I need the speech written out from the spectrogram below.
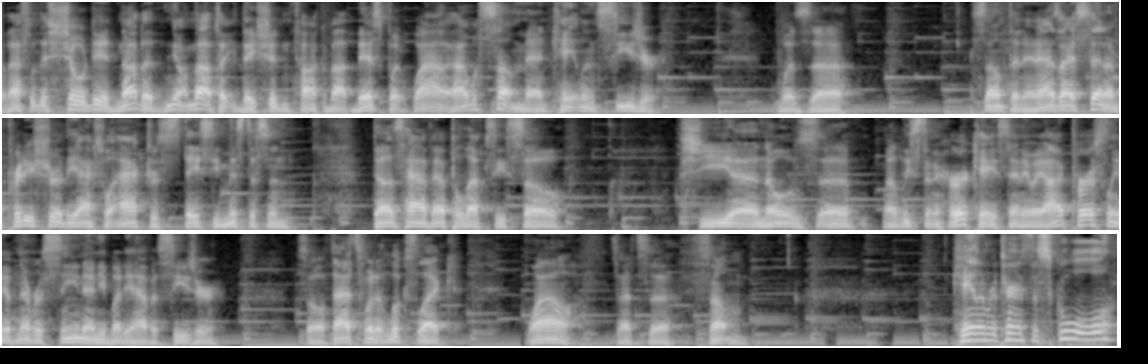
but that's what this show did. Not that you know, not that they shouldn't talk about this, but wow, that was something, man. Caitlin's seizure was uh, something. And as I said, I'm pretty sure the actual actress Stacie Mistysyn does have epilepsy, so she uh, knows. Uh, at least in her case, anyway. I personally have never seen anybody have a seizure, so if that's what it looks like, wow, that's uh, something. Caitlin returns to school,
